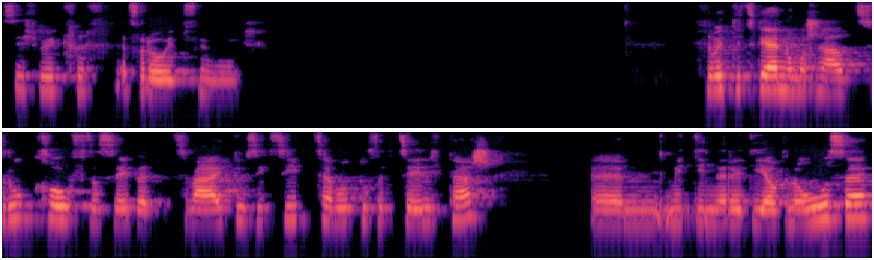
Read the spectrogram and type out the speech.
Es ist wirklich eine Freude für mich. Ich würde jetzt gerne noch mal schnell zurückkommen auf das eben 2017, wo du erzählt hast, ähm, mit deiner Diagnose.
